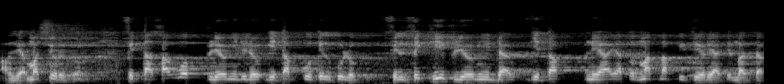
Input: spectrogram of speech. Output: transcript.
Aulia masyur itu. Fit tasawuf beliau ngiduk kitab Kutil Kulub. Fil fikhi beliau ngiduk kitab Nihayatul Matlab fi Diriyatil Madzhab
